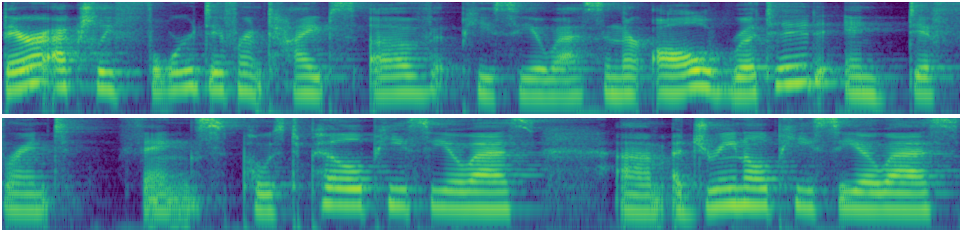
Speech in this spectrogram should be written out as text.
There are actually four different types of PCOS, and they're all rooted in different things post pill PCOS, um, adrenal PCOS,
